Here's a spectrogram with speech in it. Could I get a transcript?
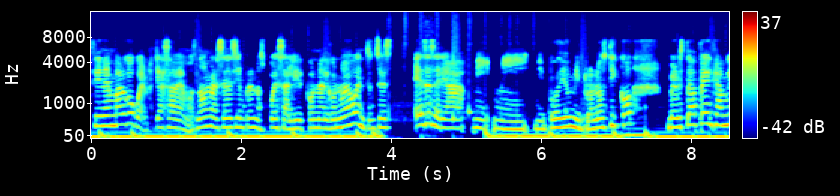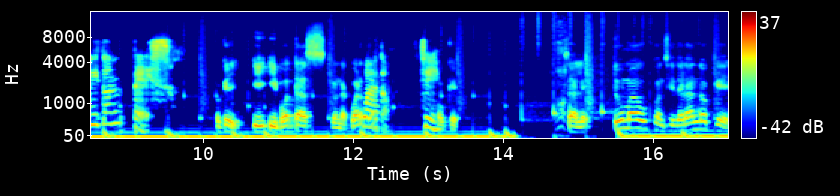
Sin embargo, bueno, ya sabemos, ¿no? Mercedes siempre nos puede salir con algo nuevo, entonces ese sería mi, mi, podio, mi pronóstico. Verstappen, Hamilton, Pérez. Ok, ¿y, y Botas con la cuarta? Cuarto, sí. Ok. Sale. Tú, Mau, considerando que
